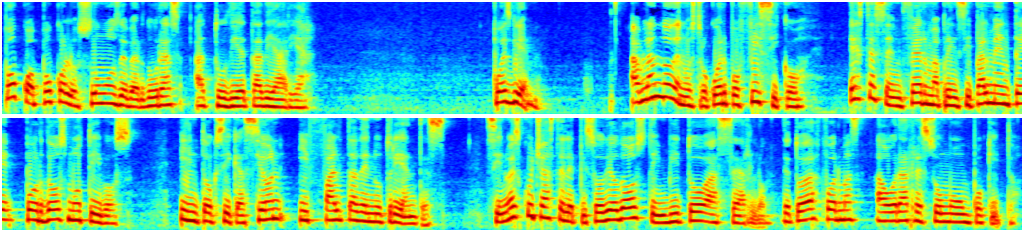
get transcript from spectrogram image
poco a poco los zumos de verduras a tu dieta diaria. Pues bien, hablando de nuestro cuerpo físico, este se enferma principalmente por dos motivos, intoxicación y falta de nutrientes. Si no escuchaste el episodio 2, te invito a hacerlo. De todas formas, ahora resumo un poquito.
